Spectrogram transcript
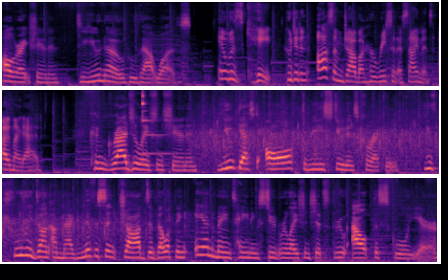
All right, Shannon, do you know who that was? It was Kate, who did an awesome job on her recent assignments, I might add. Congratulations, Shannon. You guessed all three students correctly. You've truly done a magnificent job developing and maintaining student relationships throughout the school year.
